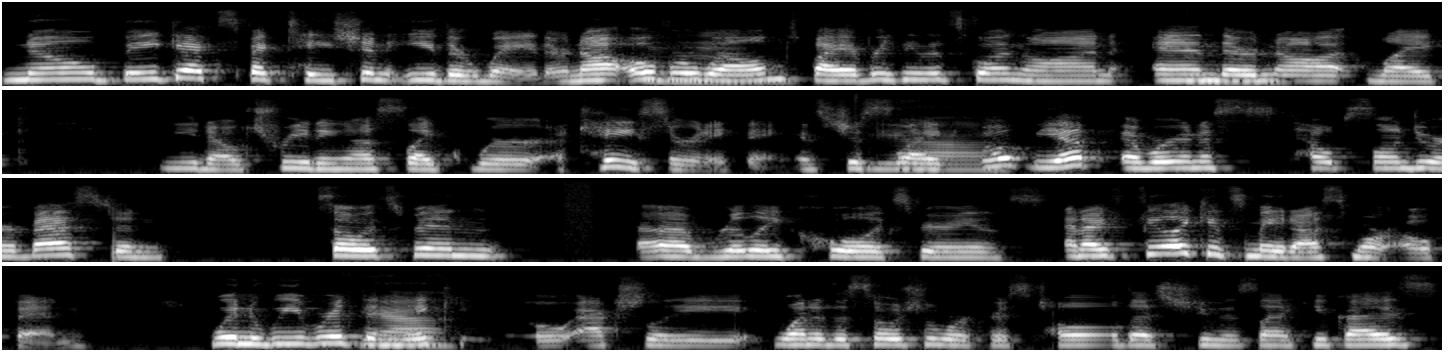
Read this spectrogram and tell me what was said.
no big expectation either way. They're not overwhelmed mm-hmm. by everything that's going on, and mm-hmm. they're not like you know treating us like we're a case or anything. It's just yeah. like, oh, yep, and we're gonna help Sloan do her best and so it's been a really cool experience. And I feel like it's made us more open. When we were at the yeah. NICU, actually, one of the social workers told us, she was like, you guys,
